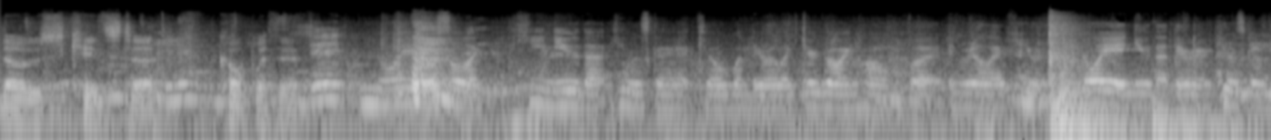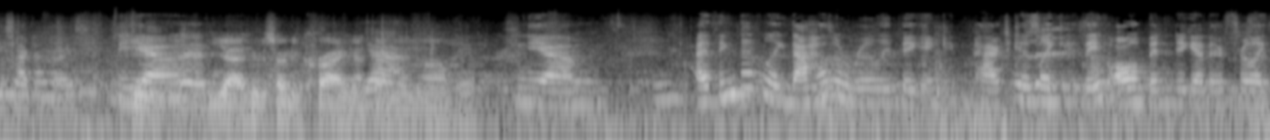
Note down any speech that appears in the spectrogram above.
those kids to Didn't- cope with it. didn't Nwoye also like he knew that he was gonna get killed when they were like you're going home but in real life he, Nwoye knew that they were he was gonna be sacrificed Yeah. And- Yeah, he was already crying at Yeah. that in the novel. Yeah. I think that like that has a really big impact because like they've all been together for like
